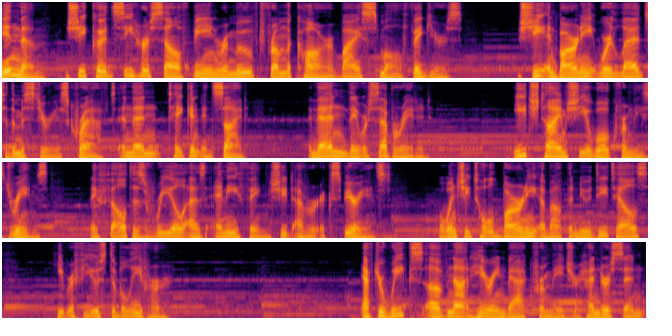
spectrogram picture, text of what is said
In them, she could see herself being removed from the car by small figures. She and Barney were led to the mysterious craft and then taken inside, and then they were separated. Each time she awoke from these dreams, they felt as real as anything she'd ever experienced. But when she told Barney about the new details, he refused to believe her. After weeks of not hearing back from Major Henderson,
